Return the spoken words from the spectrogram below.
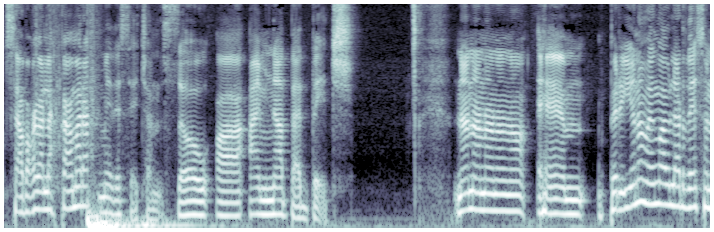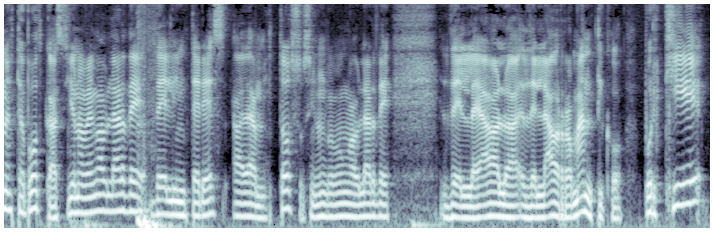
se apagan las cámaras me desechan. So, uh, I'm not that bitch. No, no, no, no, no. Em, pero yo no vengo a hablar de eso en este podcast. Yo no vengo a hablar de, del interés ah, amistoso, sino que vengo a hablar de, del, lado, del romántico. ¿Por qué?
